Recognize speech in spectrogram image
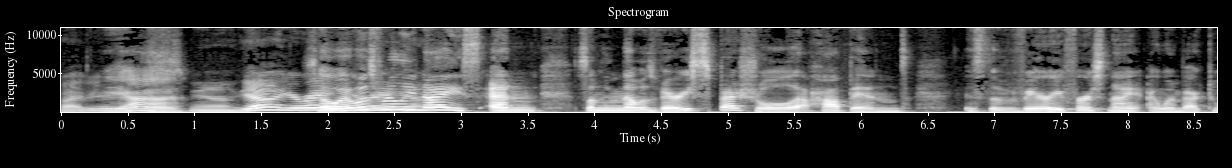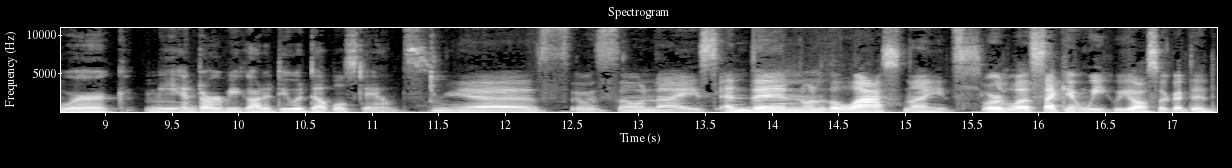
Five years. Yeah. Yeah. Yeah. You're right. So it was right, really yeah. nice. And something that was very special that happened is the very first night I went back to work, me and Darby got to do a doubles dance. Yes, it was so nice. And then one of the last nights, or the second week, we also got did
